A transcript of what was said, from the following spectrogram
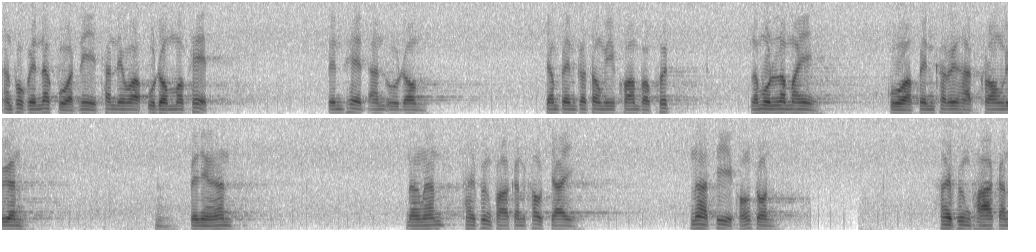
อันผู้เป็นนักบวชนี่ ท่านเรียกว่า อุดมมาเพศ เป็นเพศอันอุดมจำเป็นก็ต้องมีความประพฤติละมุนละไมกลัวเป็นคฤหัสถ์ครองเรือนเป็นอย่างนั้น ดังนั้นให้พึ่งพากันเข้าใจ หน้าที่ของตน ให้พึ่งพากัน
